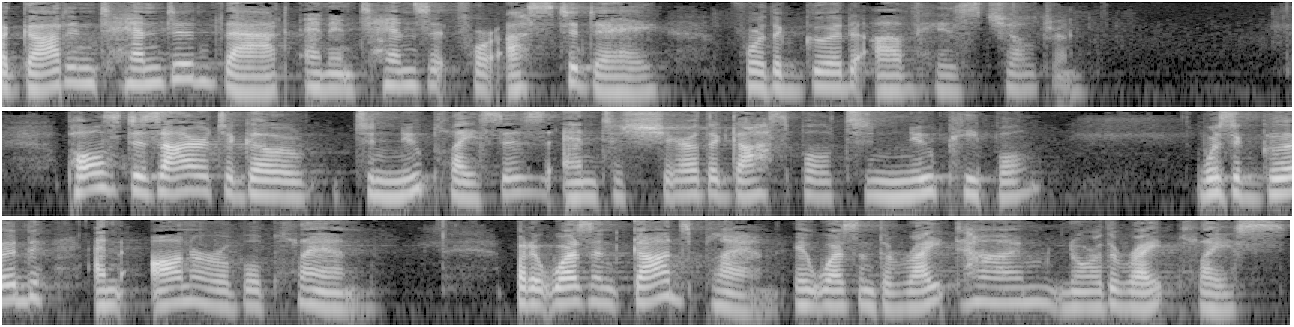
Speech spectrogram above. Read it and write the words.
But God intended that and intends it for us today for the good of his children. Paul's desire to go to new places and to share the gospel to new people was a good and honorable plan. But it wasn't God's plan. It wasn't the right time nor the right place.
